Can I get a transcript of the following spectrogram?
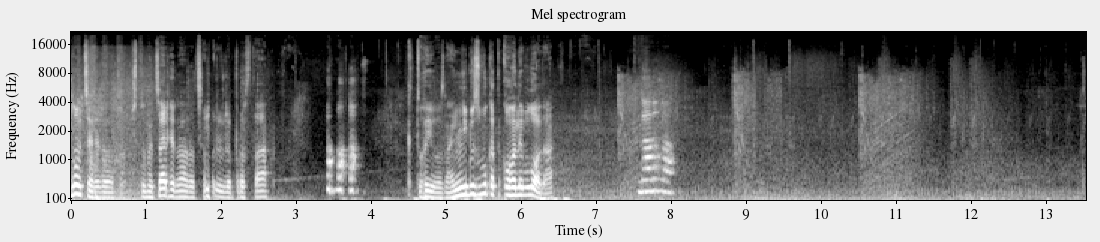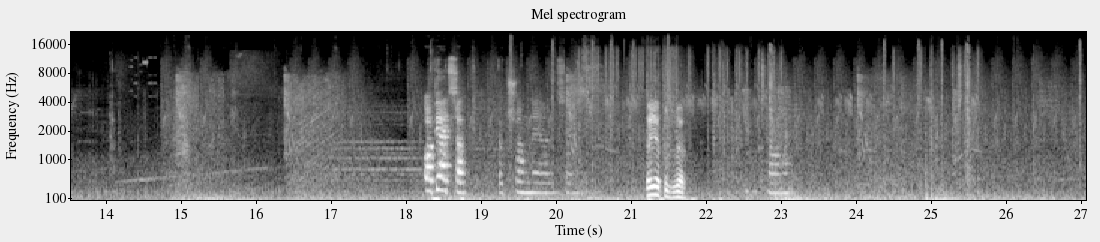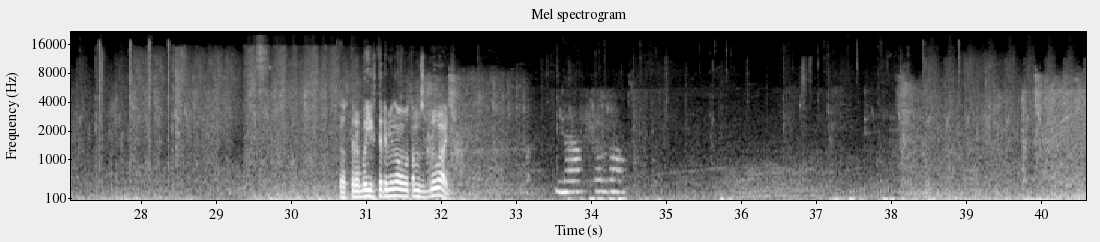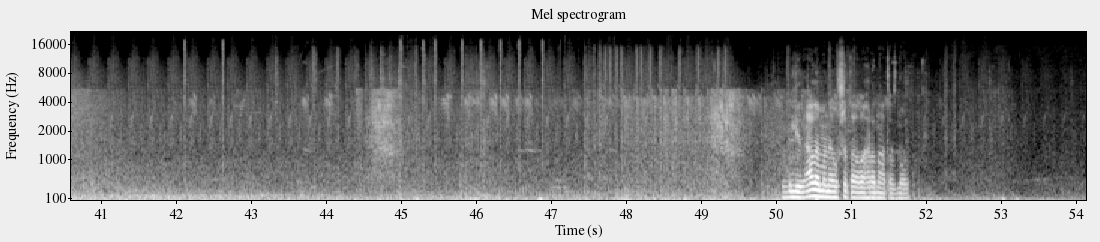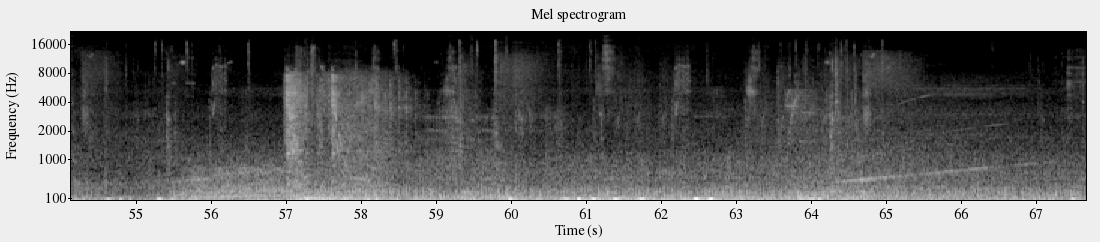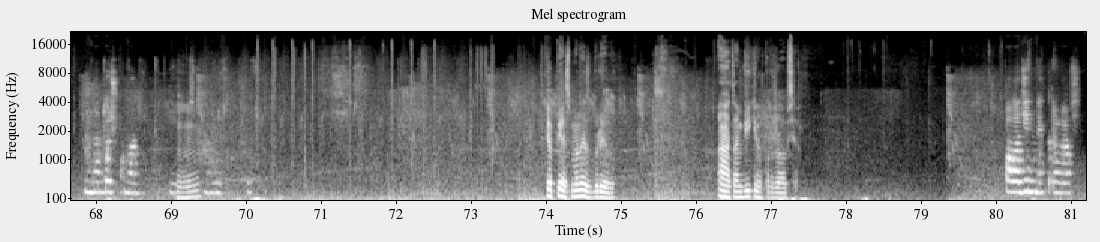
Знов царь граната. Чи то не царь граната, це може вже проста. Хто його знає. Ніби звука такого не було, так? Да? Да-да-да. Опять сад. Так що не це. Та я тут зверху. Ага. Так, треба їх терміново там збривати. Да, то да. Блін, але мене ушатала граната знову. На точку надо. Мгм. Капець, мене збрили. А, там вікінг прожався. Паладин не прорвався.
